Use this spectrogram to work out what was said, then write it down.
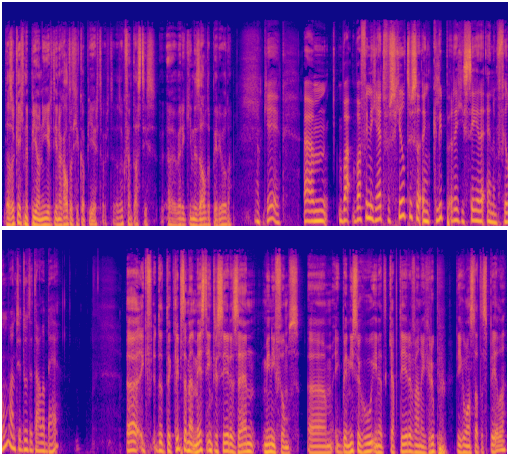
dat is ook echt een pionier die nog altijd gekopieerd wordt. Dat was ook fantastisch. eh werk in dezelfde periode. Oké. Ehm, Wat, wat vind jij het verschil tussen een clip regisseren en een film? Want je doet het allebei. Eh, ik, de, de clips die mij het meest interesseren zijn minifilms. Ehm, ik ben niet zo goed in het capteren van een groep die gewoon staat te spelen.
